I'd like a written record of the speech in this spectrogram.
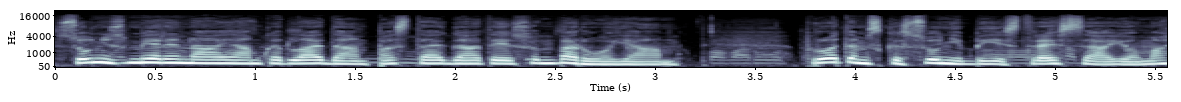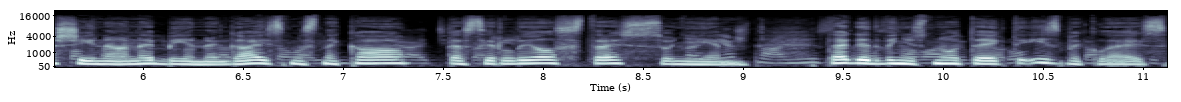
Suņus mierinājām, kad laidām pastaigāties un barojām. Protams, ka suņi bija stresā, jo mašīnā nebija ne gaismas, nekā. Tas ir liels stress suņiem. Tagad viņus noteikti izmeklēs.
